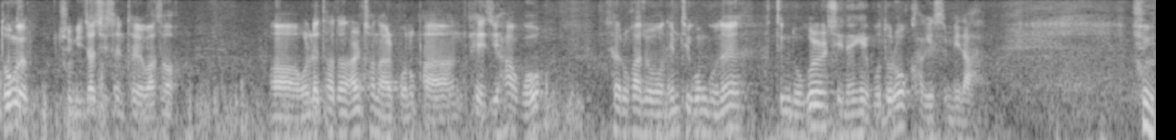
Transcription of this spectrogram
동읍 주민자치센터에 와서 어, 원래 타던 알천알 번호판 폐지하고 새로 가져온 MT09는 등록을 진행해 보도록 하겠습니다. 휴.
